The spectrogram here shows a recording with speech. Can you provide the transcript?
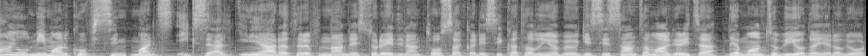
İspanyol Mimarlık Ofisi Maritz Ixel, Iniara tarafından restore edilen Tossa Kalesi Katalunya bölgesi Santa Margarita de Montebio'da yer alıyor.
